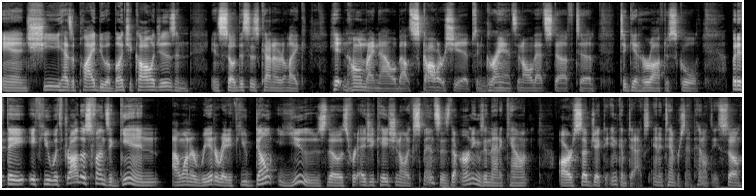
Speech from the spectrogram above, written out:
and she has applied to a bunch of colleges, and and so this is kind of like hitting home right now about scholarships and grants and all that stuff to to get her off to school. But if they if you withdraw those funds again, I want to reiterate if you don't use those for educational expenses, the earnings in that account are subject to income tax and a 10% penalty. So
